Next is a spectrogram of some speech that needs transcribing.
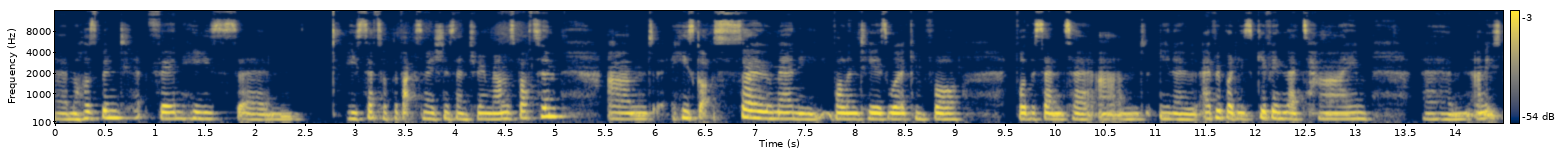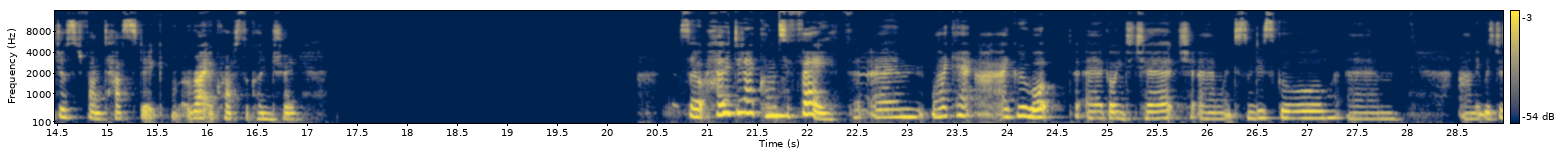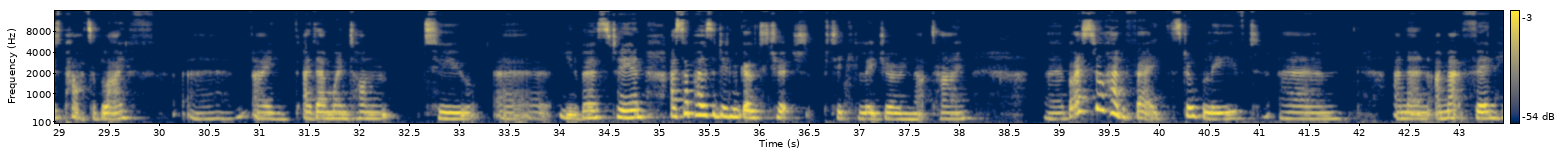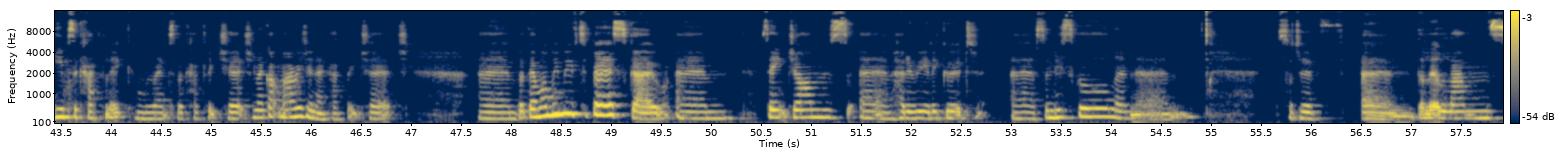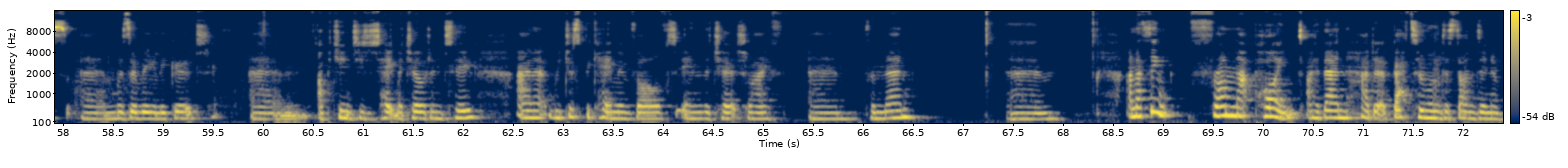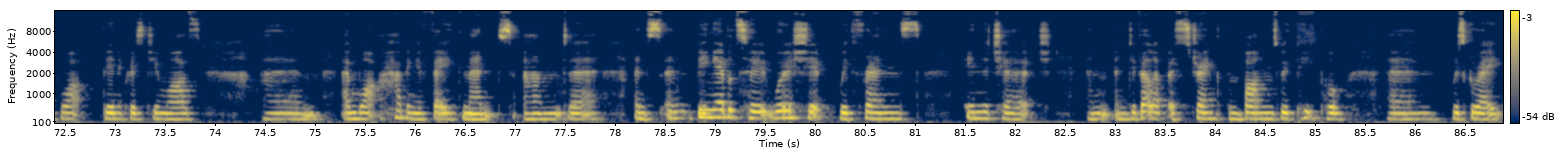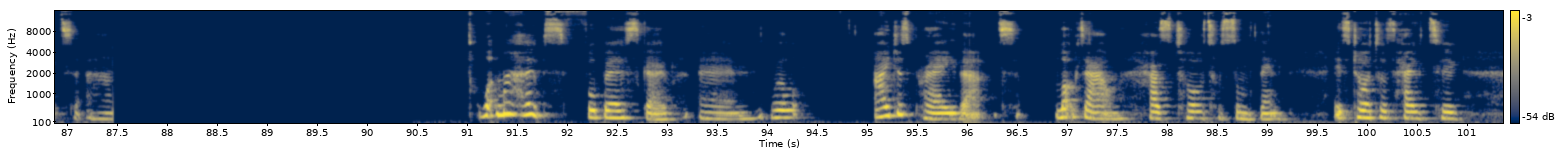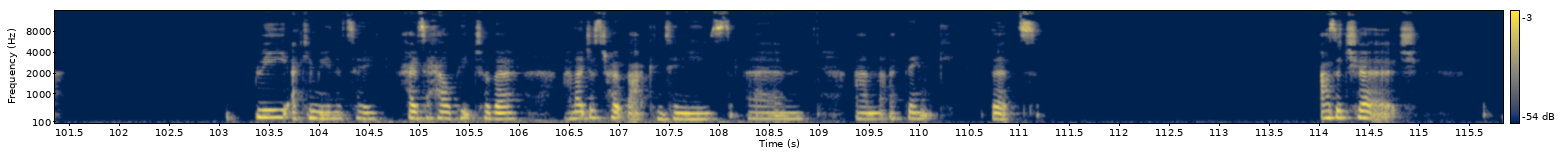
Uh, my husband, Finn, he's um, he's set up a vaccination centre in Ramsbottom and he's got so many volunteers working for for the centre and you know everybody's giving their time um, and it's just fantastic right across the country. So how did I come to faith? Um, well, I, I grew up uh, going to church, um, went to Sunday school, um, and it was just part of life. Uh, I, I then went on to uh, university and I suppose I didn't go to church particularly during that time. Uh, but I still had a faith, still believed. Um, and then I met Finn, he was a Catholic and we went to the Catholic church and I got married in a Catholic church. Um, but then when we moved to Burscough, um, St John's um, had a really good uh, Sunday school and um, sort of um, the Little Lambs um, was a really good opportunity to take my children to. And we just became involved in the church life from then. And I think from that point, I then had a better understanding of what being a Christian was um, and what having a faith meant and, uh, and, and being able to worship with friends in the church and, and develop a strength and bonds with people um, was great. Um, what are my hopes for Burscough? Um, well, I just pray that lockdown has taught us something. It's taught us how to be a community, how to help each other. And I just hope that continues. Um, and I think that as a church,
